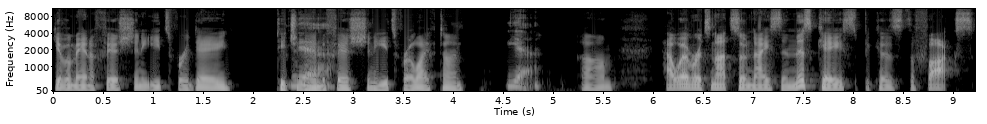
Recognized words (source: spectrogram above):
give a man a fish and he eats for a day, teach a man to fish and he eats for a lifetime. Yeah. Um, however, it's not so nice in this case because the fox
